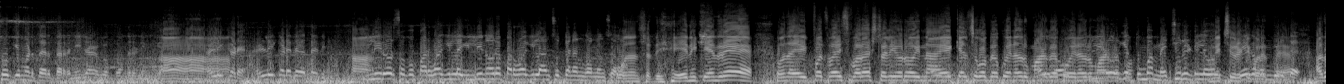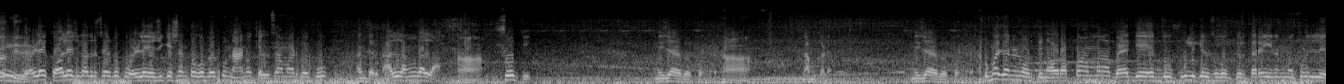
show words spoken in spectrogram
ಶೋಕಿ ಮಾಡ್ತಾ ಇರ್ತಾರೆ. ನಿಜ ಹೇಳ್ಬೇಕು ಅಂದ್ರೆ ನಿಮ್ಗೆ. ಹಳ್ಳಿ ಕಡೆ ಹಳ್ಳಿ ಕಡೆ ಹೇಳ್ತಾ ಇದೀನಿ. ಇಲ್ಲಿರೋರು ಸ್ವಲ್ಪ ಪರವಾಗಿಲ್ಲ ಇಲ್ಲಿನವರೇ ಪರವಾಗಿಲ್ಲ ಅನ್ಸುತ್ತೆ ನನ್ಗೆ ಒಂದೊಂದ್ಸಲ ಒಂದೊಂದ್ಸತಿ. ಏನಕ್ಕೆ ಅಂದ್ರೆ ಒಂದ್ ಇಪ್ಪತ್ತು ವಯಸ್ಸು ಬರೋಷ್ಟರಲ್ಲಿ ಇವರು ಇನ್ನ ಕೆಲ್ಸಕ್ಕೆ ಹೋಗ್ಬೇಕು ಏನಾದ್ರು ಮಾಡ್ಬೇಕು ಏನಾದ್ರು ಮಾಡ್ಬೇಕು. ತುಂಬಾ ಮೆಚುರಿಟಿ ಮೆಚುರಿಟಿ ಬರುತ್ತೆ. ಅದೊಂದಿದೆ. ಒಳ್ಳೆ ಕಾಲೇಜ್ಗಾದ್ರೂ ಸೇರ್ಬೇಕು ಒಳ್ಳೆ ಎಜುಕೇಶನ್ ತಗೋಬೇಕು ನಾನು ಕೆಲಸ ಮಾಡ್ಬೇಕು ಅಂತ ಇರುತ್ತೆ. ಅಲ್ಲಿ ಹಂಗಲ್ಲ ಶೋಕಿ. ನಿಜ ಹೇಳ್ಬೇಕು ಅಂದ್ರೆ. ಹಾ. ನಮ್ಮ ಕಡೆ. ನಿಜ ಹೇಳ್ಬೇಕು. ಅಂದ್ರೆ ತುಂಬಾ ಜನ ನೋಡ್ತೀನಿ. ಅವ್ರ ಅಪ್ಪ ಅಮ್ಮ ಬೆಳಗ್ಗೆ ಎದ್ದು ಕೂಲಿ ಕೆಲಸಕ್ಕೆ ಹೋಗ್ತಿರ್ತಾರೆ. ಈ ನನ್ನ ಮಕ್ಕಳು ಇಲ್ಲಿ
